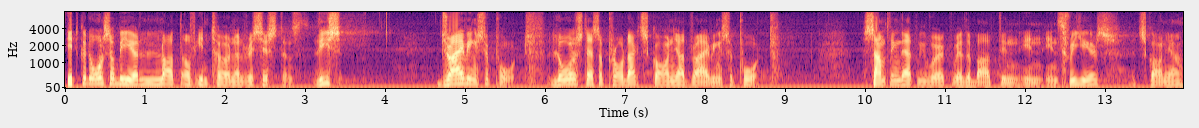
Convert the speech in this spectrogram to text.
It could also be a lot of internal resistance. These driving support, launched as a product, Scania Driving Support, something that we worked with about in, in, in three years at Scania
